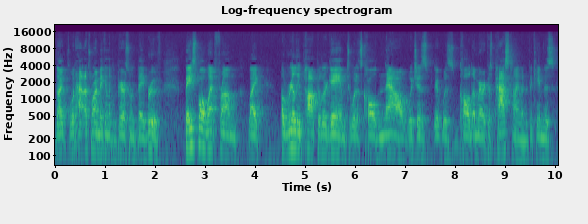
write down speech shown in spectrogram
That's what. That's where I'm making the comparison with Babe Ruth. Baseball went from like a really popular game to what it's called now, which is it was called America's pastime, and it became this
